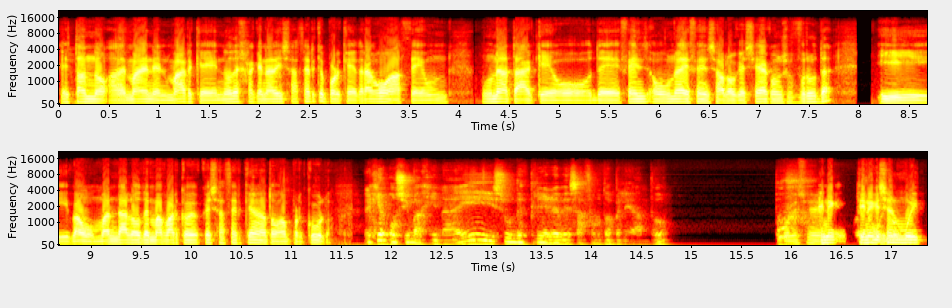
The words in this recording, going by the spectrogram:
estando además en el mar, que no deja que nadie se acerque porque Dragon hace un, un ataque o, defensa, o una defensa o lo que sea con su fruta y vamos, manda a los demás barcos que se acerquen a tomar por culo. Es que, ¿os imagináis un despliegue de esa fruta peleando? Tiene, que ser muy,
